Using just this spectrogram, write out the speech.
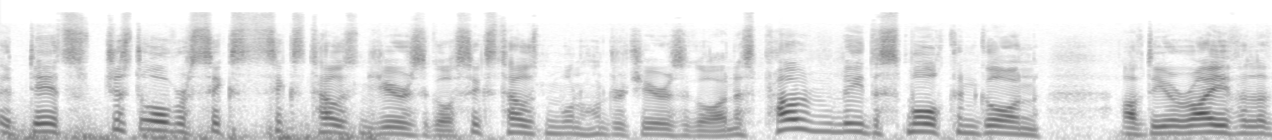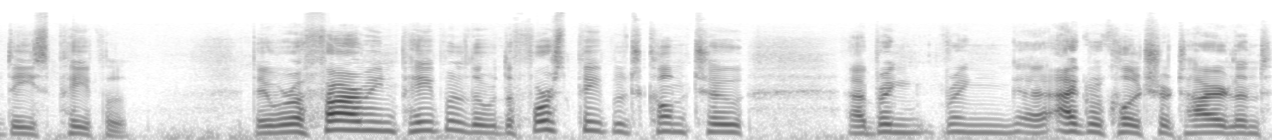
uh, dates just over 6,000 6, years ago, 6,100 years ago. And it's probably the smoke and gun of the arrival of these people. They were a farming people. They were the first people to come to uh, bring, bring uh, agriculture to Ireland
